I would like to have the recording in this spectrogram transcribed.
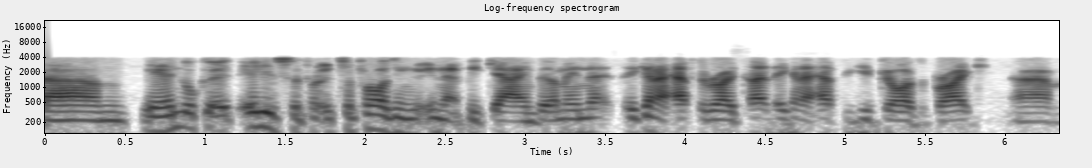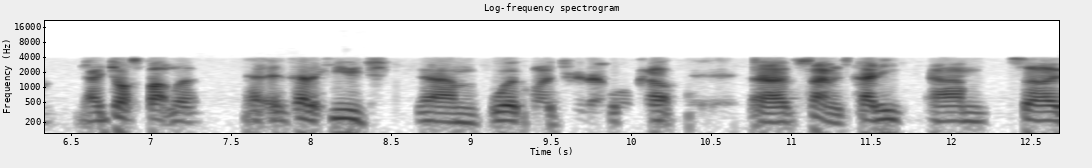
um, yeah, look, it, it is it's surprising in that big game, but I mean they're going to have to rotate. They're going to have to give guys a break. Um, you know, Jos Buttler has had a huge um, workload through that World Cup, uh, same as Patty. Um, So,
